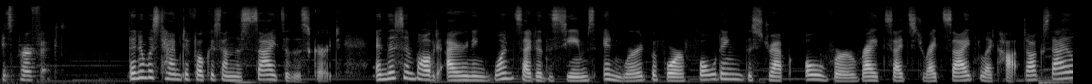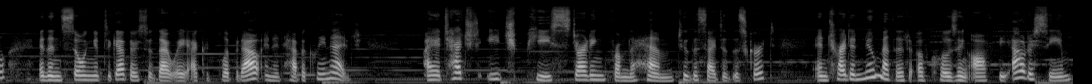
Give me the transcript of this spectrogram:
It's perfect. Then it was time to focus on the sides of the skirt, and this involved ironing one side of the seams inward before folding the strap over right sides to right side, like hot dog style, and then sewing it together so that way I could flip it out and it'd have a clean edge. I attached each piece starting from the hem to the sides of the skirt and tried a new method of closing off the outer seam,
